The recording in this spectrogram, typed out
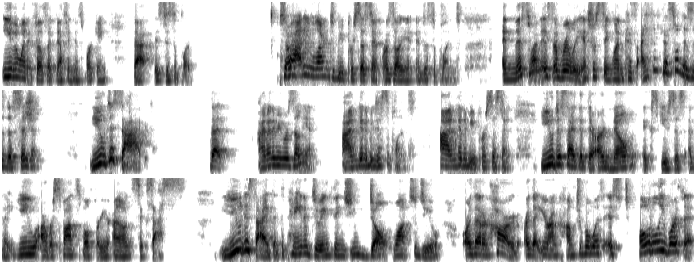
even when it feels like nothing is working. That is discipline. So, how do you learn to be persistent, resilient, and disciplined? And this one is a really interesting one because I think this one is a decision. You decide that I'm going to be resilient. I'm going to be disciplined. I'm going to be persistent. You decide that there are no excuses and that you are responsible for your own success. You decide that the pain of doing things you don't want to do or that are hard or that you're uncomfortable with is totally worth it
